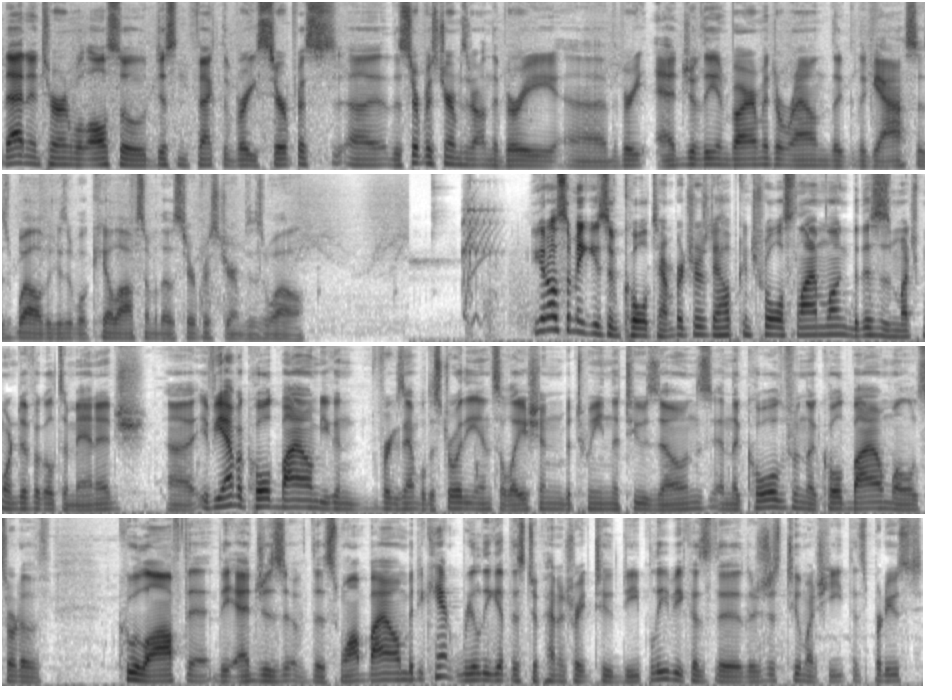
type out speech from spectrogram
That in turn will also disinfect the very surface, uh, the surface germs that are on the very, uh, the very edge of the environment around the, the gas as well, because it will kill off some of those surface germs as well. You can also make use of cold temperatures to help control slime lung, but this is much more difficult to manage. Uh, if you have a cold biome, you can, for example, destroy the insulation between the two zones, and the cold from the cold biome will sort of cool off the, the edges of the swamp biome, but you can't really get this to penetrate too deeply because the, there's just too much heat that's produced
